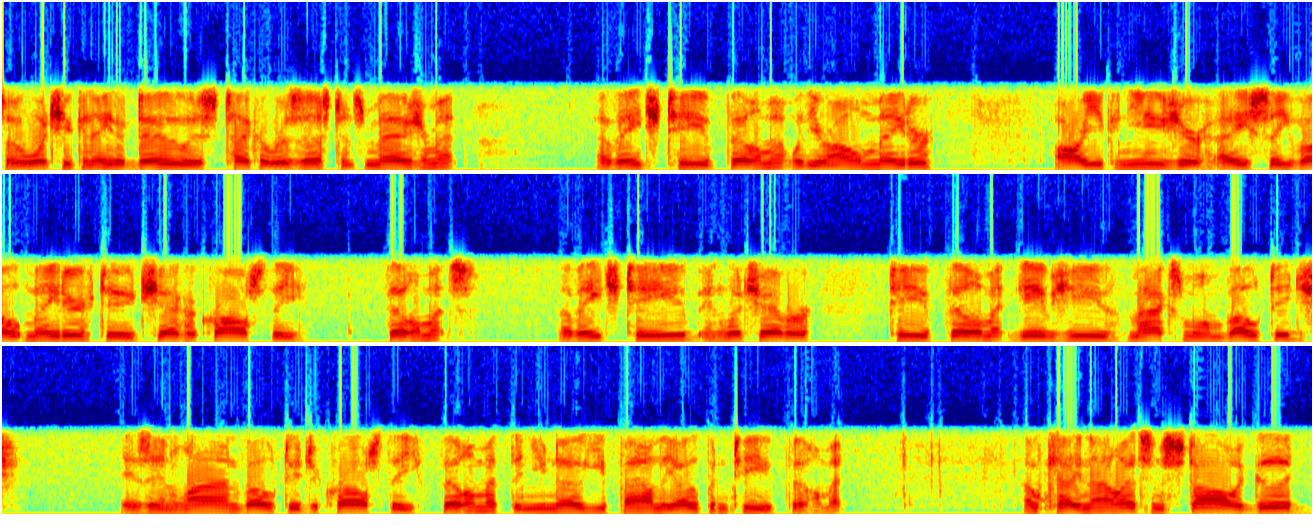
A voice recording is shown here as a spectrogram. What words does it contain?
So what you can either do is take a resistance measurement of each tube filament with your ohm meter or you can use your AC voltmeter to check across the filaments of each tube and whichever tube filament gives you maximum voltage as in line voltage across the filament then you know you found the open tube filament. Okay now let's install a good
